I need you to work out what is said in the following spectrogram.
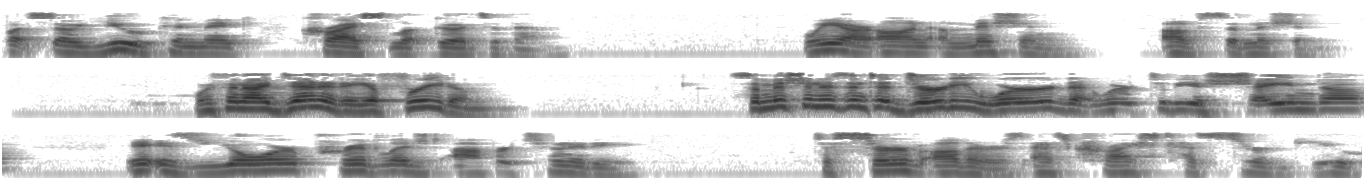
but so you can make Christ look good to them. We are on a mission of submission with an identity of freedom. Submission isn't a dirty word that we're to be ashamed of. It is your privileged opportunity to serve others as Christ has served you.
